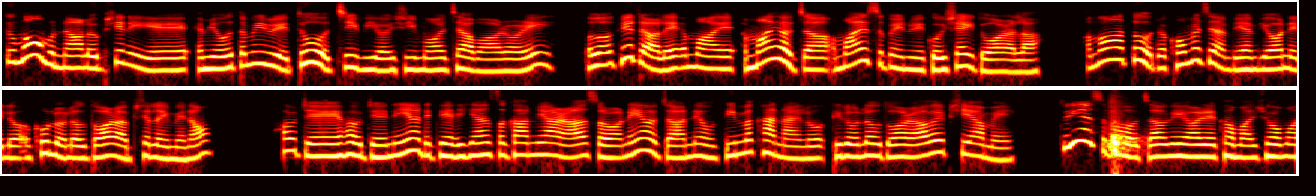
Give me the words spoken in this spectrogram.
သူမမနာလို့ဖြစ်နေတဲ့အမျိုးသမီးတွေသူ့ကိုကြည့်ပြီးတော့ရီမောကြပါတော့တယ်ဘလို့ဖြစ်တာလဲအမရဲ့အမယောက်ျားအမရဲ့စပင်တွေကိုရိတ်သွားတာလားအမတို့တခုံးမချံပြန်ပြောနေလို့အခုလိုလှုပ်သွားတာဖြစ်လိမ့်မယ်နော်ဟုတ်တယ်ဟုတ်တယ်နေရတကယ်အရန်စကားများတာဆိုတော့နေယောက်ျားနေကိုတီးမခံနိုင်လို့ဒီလိုလှုပ်သွားတာပဲဖြစ်ရမယ်သူရဲ့စကားကိုကြားခဲ့ရတဲ့အခါမှာရောမှ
